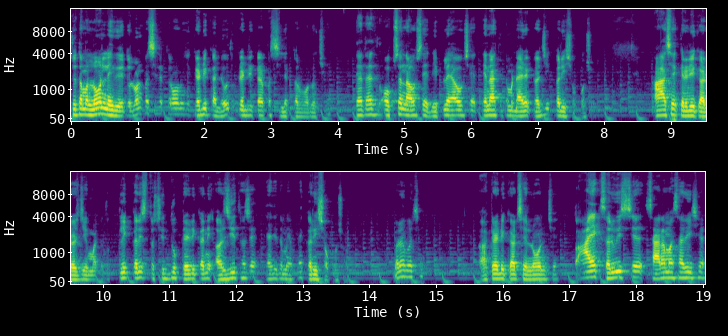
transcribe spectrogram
જો તમારે લોન લેવી હોય, તો લોન પર સિલેક્ટ કરવાનું છે ક્રેડિટ કાર્ડ લેવું તો ક્રેડિટ કાર્ડ પર સિલેક્ટ કરવાનું છે. ત્યાં ત્યાં ઓપ્શન આવશે રિપ્લાય આવશે, તેનાથી તમે ડાયરેક્ટ અરજી કરી શકો છો. આ છે ક્રેડિટ કાર્ડ અરજી માટે. તો ક્લિક કરીશ તો સીધું ક્રેડિટ કાર્ડની અરજી થશે, ત્યાંથી તમે એપ્લાય કરી શકો છો. બરાબર છે? આ ક્રેડિટ કાર્ડ છે લોન છે. તો આ એક સર્વિસ છે, સારામાં સારી છે.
